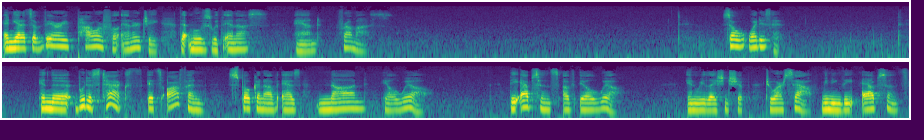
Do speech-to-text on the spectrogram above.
And yet it's a very powerful energy that moves within us and from us. So, what is it? In the Buddhist texts, it's often spoken of as non ill will, the absence of ill will in relationship to ourself, meaning the absence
